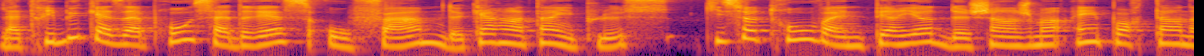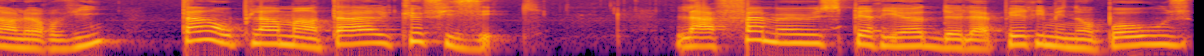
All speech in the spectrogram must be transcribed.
La tribu Casapro s'adresse aux femmes de 40 ans et plus qui se trouvent à une période de changement important dans leur vie, tant au plan mental que physique. La fameuse période de la périménopause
